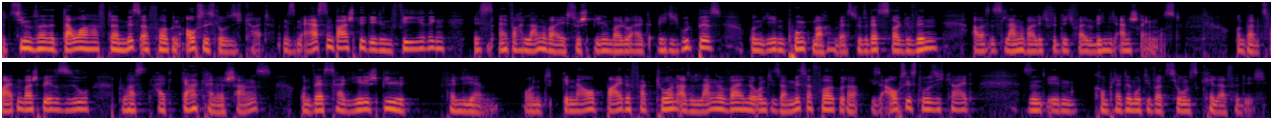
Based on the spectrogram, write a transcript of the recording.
beziehungsweise dauerhafter Misserfolg und Aussichtslosigkeit. In diesem ersten Beispiel gegen den Vierjährigen ist es einfach langweilig zu spielen, weil du halt richtig gut bist und jeden Punkt machen wirst. Du wirst zwar gewinnen, aber es ist langweilig für dich, weil du dich nicht anstrengen musst. Und beim zweiten Beispiel ist es so, du hast halt gar keine Chance und wirst halt jedes Spiel verlieren. Und genau beide Faktoren, also Langeweile und dieser Misserfolg oder diese Aussichtslosigkeit, sind eben komplette Motivationskiller für dich.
